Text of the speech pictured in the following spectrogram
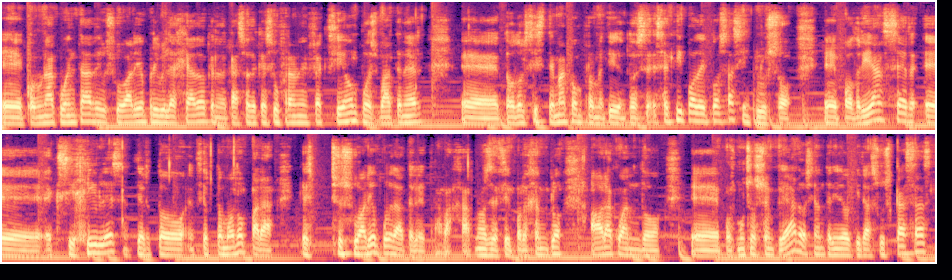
eh, con una cuenta de usuario privilegiado que en el caso de que sufra una infección pues va a tener todo el sistema comprometido. Entonces ese tipo de cosas incluso podrían ser exigibles en cierto, en cierto modo para que su usuario pueda teletrabajar. ¿no? Es decir, por ejemplo, ahora cuando pues muchos empleados se han tenido que ir a sus casas,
